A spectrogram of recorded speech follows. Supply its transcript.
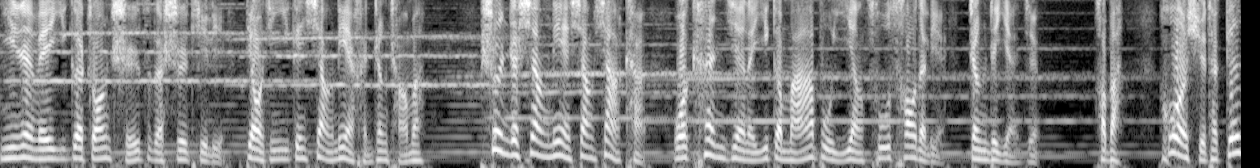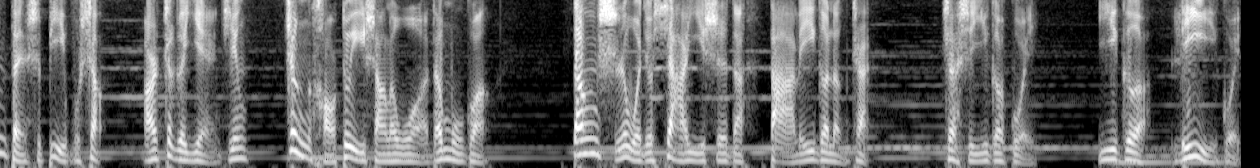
你认为一个装池子的尸体里掉进一根项链很正常吗？顺着项链向下看，我看见了一个麻布一样粗糙的脸，睁着眼睛。好吧，或许他根本是闭不上，而这个眼睛正好对上了我的目光。当时我就下意识地打了一个冷战。这是一个鬼，一个厉鬼。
